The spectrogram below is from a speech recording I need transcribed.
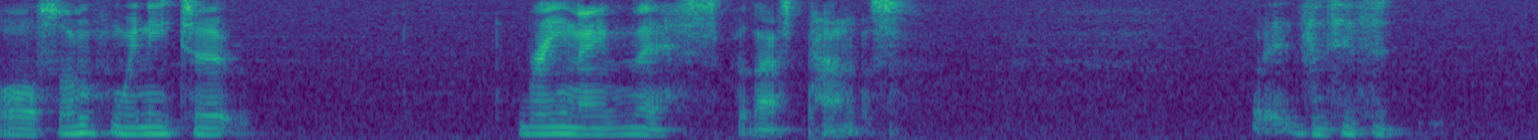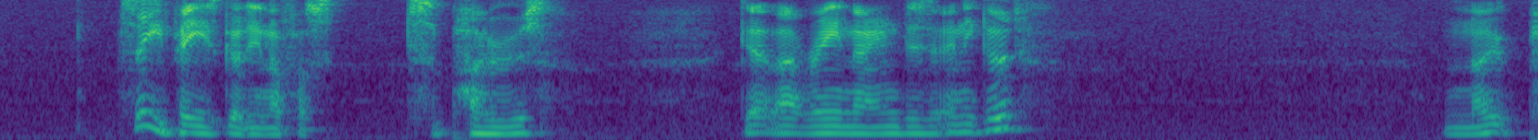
Awesome. We need to rename this, but that's pants. CP is good enough, I suppose. Get that renamed. Is it any good? Nope.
